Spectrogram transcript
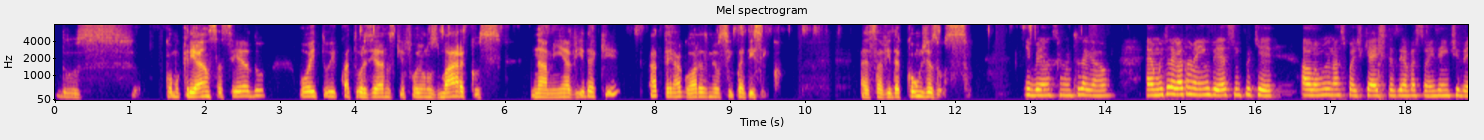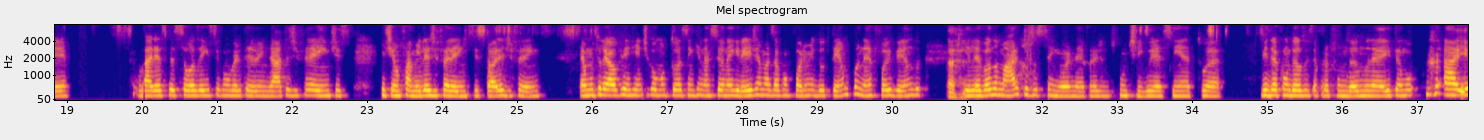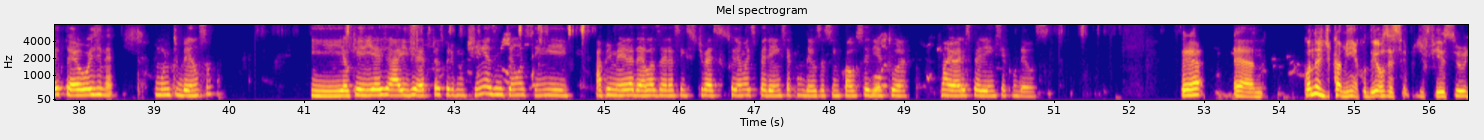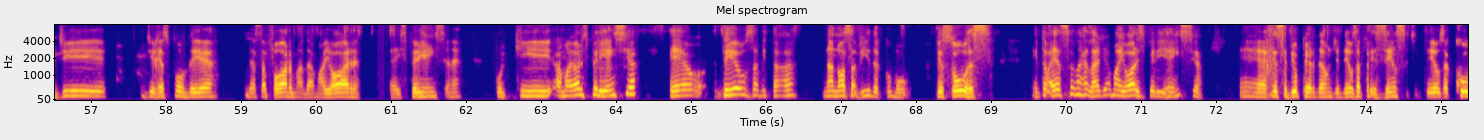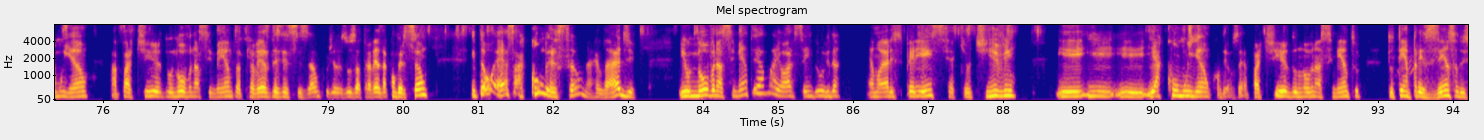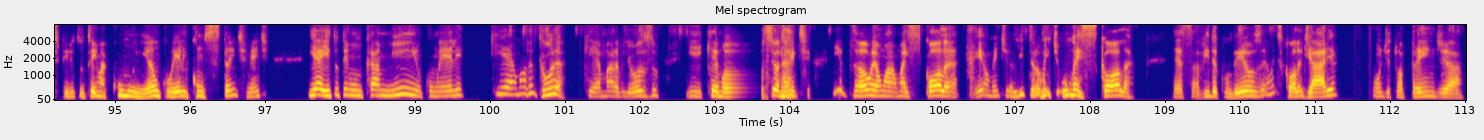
dos como criança cedo 8 e 14 anos, que foi um dos marcos na minha vida, que até agora, os meus 55. Essa vida com Jesus. Que benção, muito legal. É muito legal também ver, assim, porque ao longo do nosso podcast, das gravações, a gente vê várias pessoas aí se converteram em datas diferentes, que tinham famílias diferentes, histórias diferentes. É muito legal que tem gente como tu, assim, que nasceu na igreja, mas ao conforme do tempo, né, foi vendo Uhum. E levando marcos do Senhor, né, para junto contigo, e assim a tua vida com Deus vai se aprofundando, né, e estamos aí até hoje, né, muito benção. E eu queria já ir direto para as perguntinhas, então, assim, a primeira delas era assim, se tivesse que escolher uma experiência com Deus, assim, qual seria a tua maior experiência com Deus? É, é, quando a gente caminha com Deus, é sempre difícil de, de responder dessa forma, da maior é, experiência, né? Porque a maior experiência é Deus habitar na nossa vida como pessoas. Então, essa, na realidade, é a maior experiência, é receber o perdão de Deus, a presença de Deus, a comunhão a partir do novo nascimento, através da decisão por Jesus, através da conversão. Então, essa a conversão, na realidade, e o novo nascimento é a maior, sem dúvida, é a maior experiência que eu tive e, e, e, a comunhão com Deus. É, a partir do novo nascimento, tu tem a presença do Espírito, tu tem uma comunhão com Ele constantemente, e aí tu tem um caminho com Ele que é uma aventura, que é maravilhoso e que é emocionante. Então é uma, uma escola, realmente, literalmente uma escola. Essa vida com Deus é uma escola diária, onde tu aprende a,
